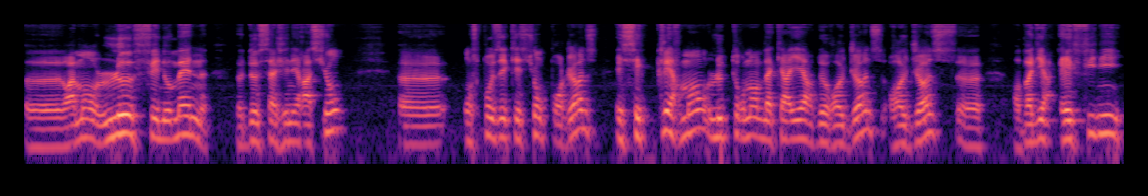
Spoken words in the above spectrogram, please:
vraiment le phénomène de sa génération. Euh, on se pose des questions pour Jones et c'est clairement le tournant de la carrière de Roy Jones. Roy Jones, euh, on va dire, est fini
